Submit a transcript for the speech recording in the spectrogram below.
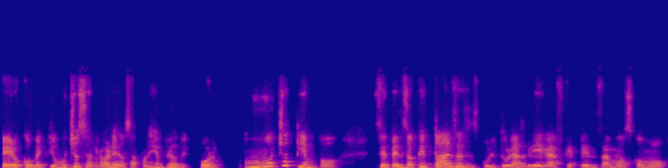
pero cometió muchos errores. O sea, por ejemplo, por mucho tiempo se pensó que todas esas esculturas griegas que pensamos como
